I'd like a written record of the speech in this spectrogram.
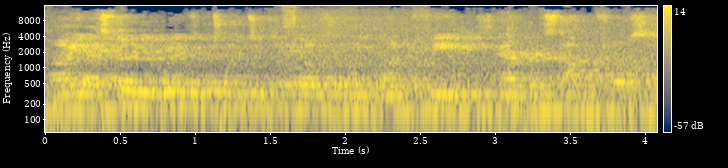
Uh, he has 30 wins and 22 KOs and only one defeat. He's never been stopped before, so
